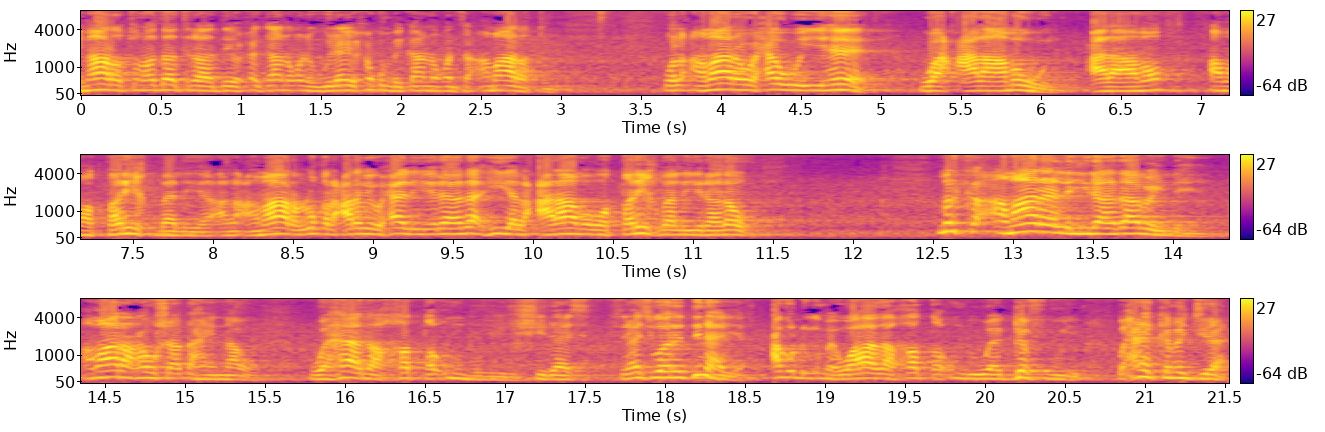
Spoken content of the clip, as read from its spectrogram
Imaaratun haddaad tirahda waxay kaa noqonaya wilaayo xukun bay kaa noqonaysaa amaaratun. Walamaara waxaa weeye hee waa calaamo wey. Calaamo ama ariiq baa la yihahda alamaara luqa alcarabiya waxaa la yihahdaa hiya alcalaama waariiq baa la yihahdaa marka amaaraa la yidhaahdaa bay dheheen amaaraan hawshaa dhahaynaa wey wahaadaa khaطأun buu yihi shiraasi shiraasi waa radinhaya cag u dhigma wahaadaa khaطأun bu waa gaf buu yihi waxna kama jiraan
